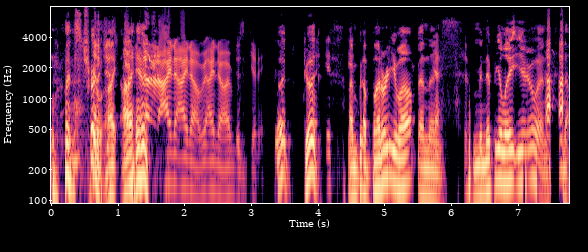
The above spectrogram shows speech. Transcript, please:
That's true. Just- I, I am no, no, I know, I know, I know. I'm just kidding. good. Good. It's, I'm gonna butter you up and then yes. manipulate you. And no,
